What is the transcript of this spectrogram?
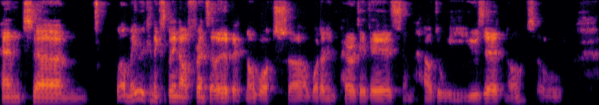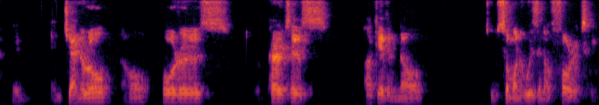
and um, well, maybe we can explain our friends a little bit. No, what uh, what an imperative is and how do we use it? No, so in, in general, no, orders, imperatives are given. No, to someone who is in authority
